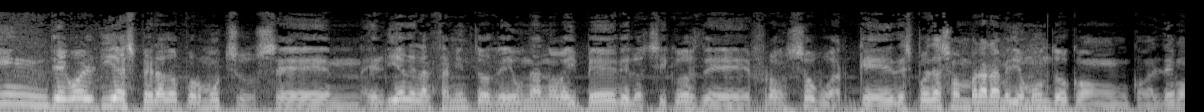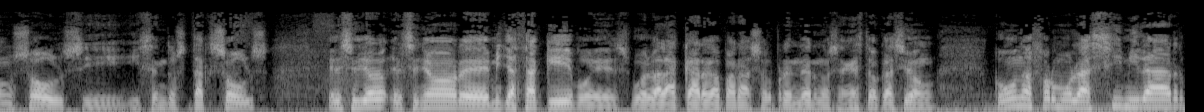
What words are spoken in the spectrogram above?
Fin llegó el día esperado por muchos, eh, el día de lanzamiento de una nueva IP de los chicos de Front Software, que después de asombrar a medio mundo con, el Demon Souls y, y sendos Dark Souls, el señor, el señor eh, Miyazaki pues vuelve a la carga para sorprendernos en esta ocasión con una fórmula similar,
